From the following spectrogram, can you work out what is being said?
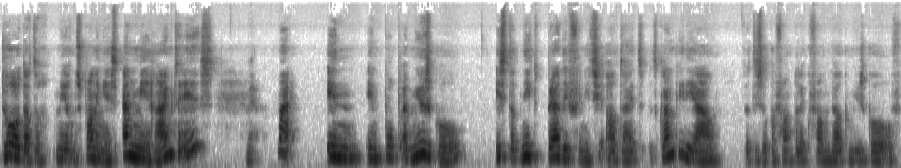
Doordat er meer ontspanning is en meer ruimte is. Maar in, in pop en musical is dat niet per definitie altijd het klankideaal. Dat is ook afhankelijk van welke musical of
